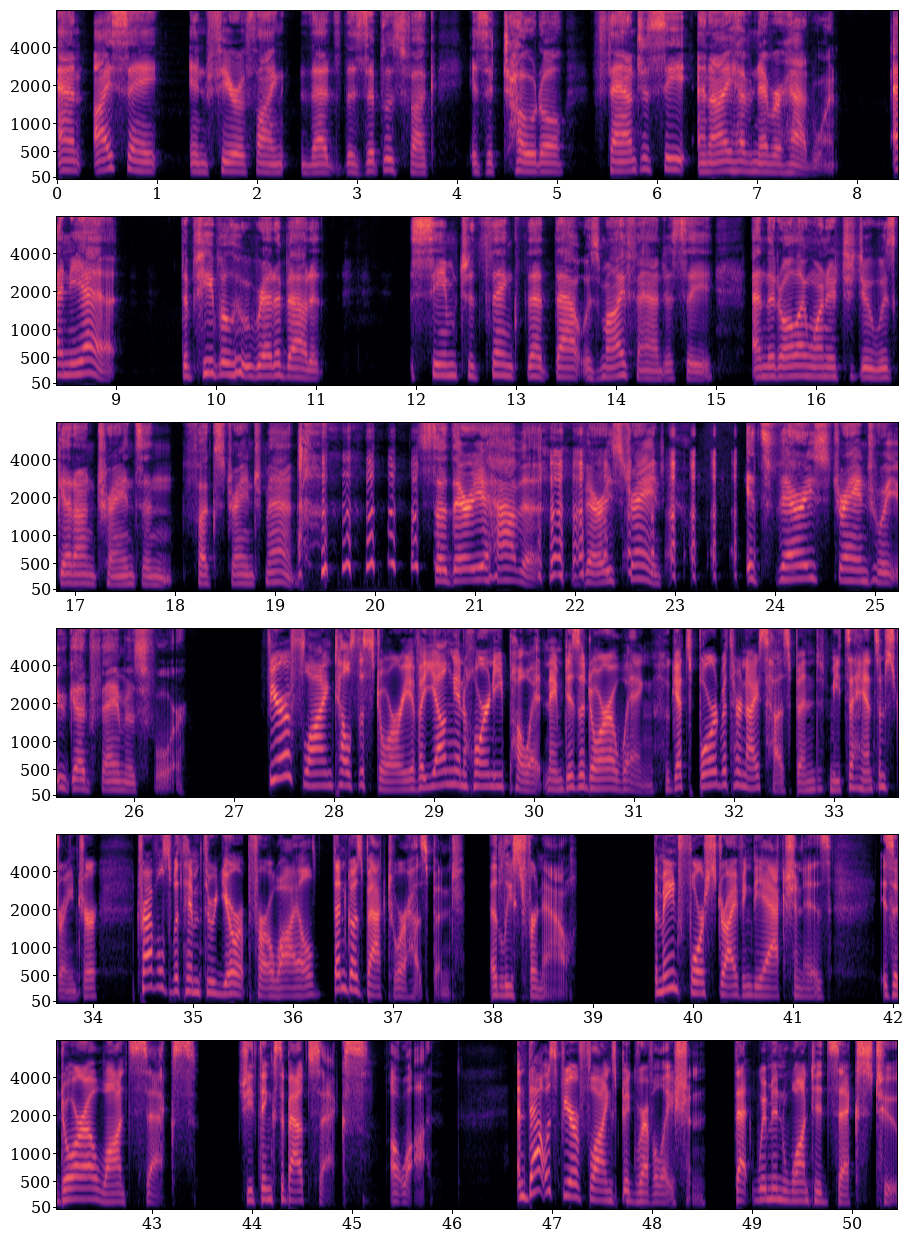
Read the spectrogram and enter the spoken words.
And I say in Fear of Flying that the zipless fuck is a total fantasy, and I have never had one. And yet, the people who read about it seemed to think that that was my fantasy and that all I wanted to do was get on trains and fuck strange men. so there you have it. Very strange. It's very strange what you get famous for. Fear of Flying tells the story of a young and horny poet named Isadora Wing who gets bored with her nice husband, meets a handsome stranger, travels with him through Europe for a while, then goes back to her husband, at least for now. The main force driving the action is Isadora wants sex. She thinks about sex a lot. And that was Fear of Flying's big revelation that women wanted sex too.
